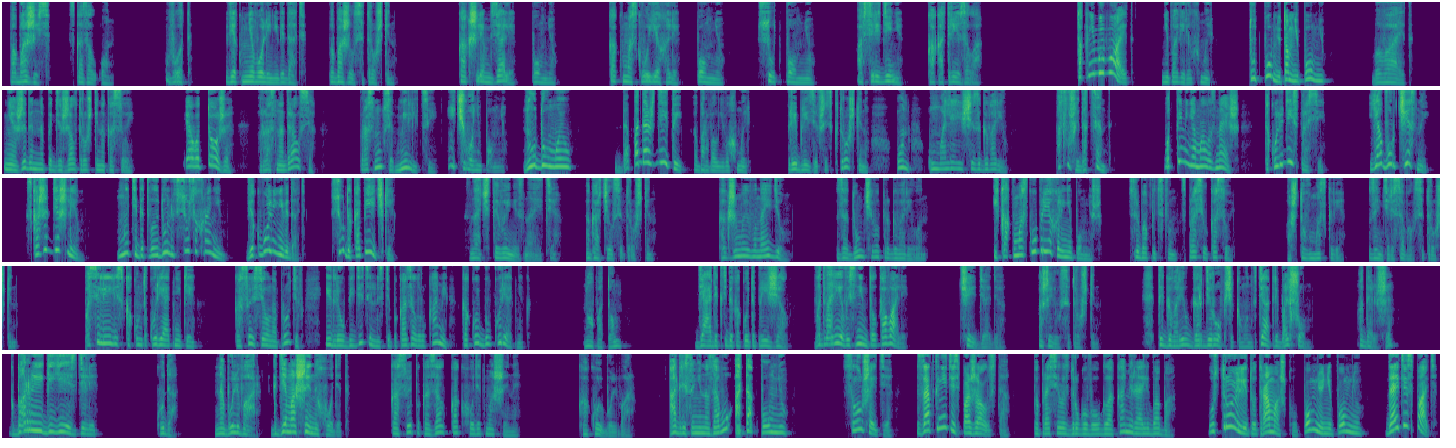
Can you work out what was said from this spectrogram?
«Побожись», — сказал он. «Вот, век мне воли не видать», — побожился Трошкин. «Как шлем взяли, помню. Как в Москву ехали, помню. Суд помню. А в середине как отрезала». «Так не бывает», — не поверил хмырь. «Тут помню, там не помню». «Бывает», — неожиданно поддержал Трошкина косой. «Я вот тоже, раз надрался, проснулся в милиции. Ничего не помню. Ну, думаю». «Да подожди ты!» — оборвал его хмырь. Приблизившись к Трошкину, он умоляюще заговорил. «Послушай, доцент, вот ты меня мало знаешь, так у людей спроси. Я вор честный. Скажи, где шлем? Мы тебе твою долю всю сохраним. Век воли не видать. Всю до копеечки». «Значит, и вы не знаете», — огорчился Трошкин. «Как же мы его найдем? задумчиво проговорил он. «И как в Москву приехали, не помнишь?» — с любопытством спросил Косой. «А что в Москве?» — заинтересовался Трошкин. «Поселились в каком-то курятнике». Косой сел напротив и для убедительности показал руками, какой был курятник. «Ну а потом?» «Дядя к тебе какой-то приезжал. Во дворе вы с ним толковали». «Чей дядя?» — оживился Трошкин. «Ты говорил гардеробщиком, он в театре Большом. А дальше?» «К барыге ездили». «Куда?» «На бульвар, где машины ходят». Косой показал, как ходят машины. «Какой бульвар?» «Адреса не назову, а так помню». «Слушайте, заткнитесь, пожалуйста», — попросил из другого угла камеры Алибаба. «Устроили тут ромашку, помню, не помню. Дайте спать».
